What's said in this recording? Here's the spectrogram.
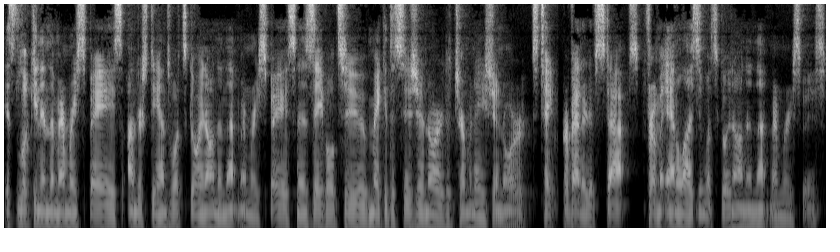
is looking in the memory space, understands what's going on in that memory space, and is able to make a decision or a determination or to take preventative steps from analyzing what's going on in that memory space.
